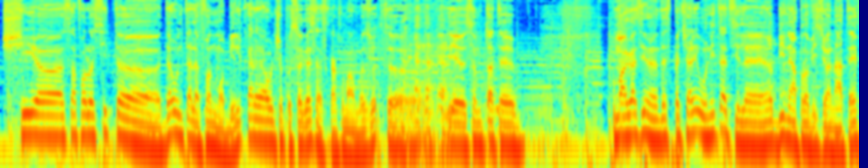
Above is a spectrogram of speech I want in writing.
Și uh, s-a folosit uh, de un telefon mobil care au început să găsească, acum am văzut. Uh, e, sunt toate magazinele de speciali, unitățile bine aprovizionate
